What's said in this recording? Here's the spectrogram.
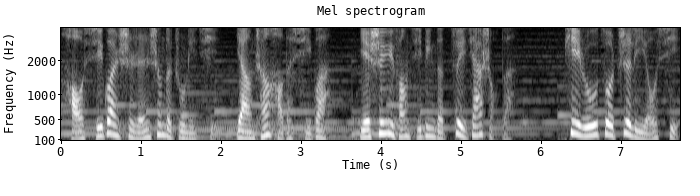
好习惯是人生的助力器，养成好的习惯，也是预防疾病的最佳手段。譬如做智力游戏、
